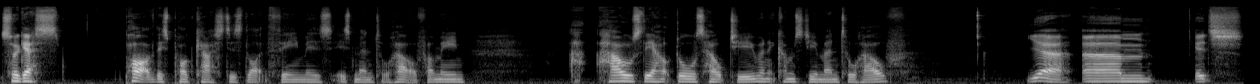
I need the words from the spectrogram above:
so I guess part of this podcast is like the theme is is mental health. I mean, how's the outdoors helped you when it comes to your mental health? Yeah, um, it's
